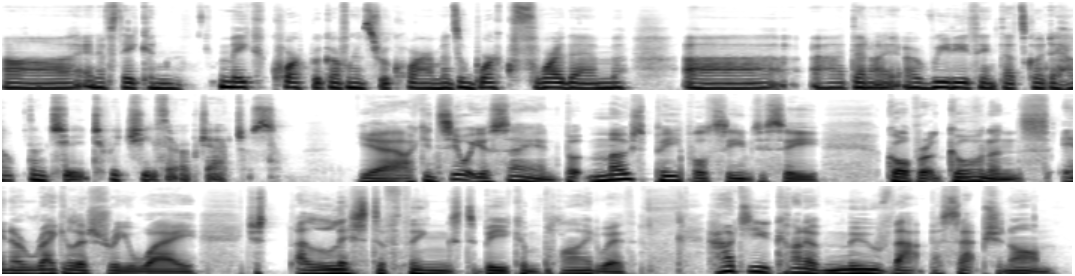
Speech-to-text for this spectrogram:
Uh, and if they can make corporate governance requirements work for them, uh, uh, then I, I really think that's going to help them to, to achieve their objectives. Yeah, I can see what you're saying, but most people seem to see corporate governance in a regulatory way, just a list of things to be complied with. How do you kind of move that perception on?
